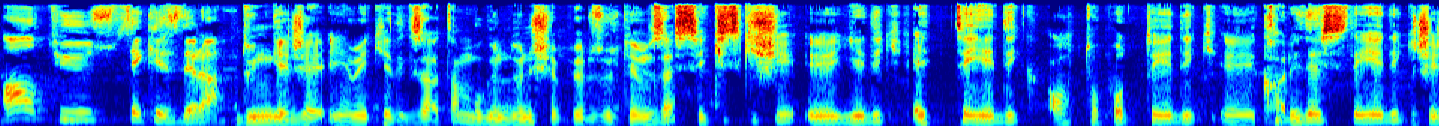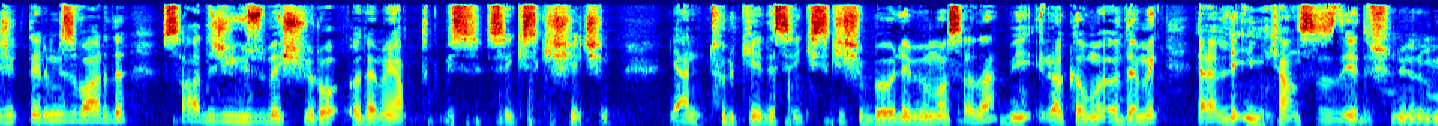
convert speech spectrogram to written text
608 lira. Dün gece yemek yedik zaten. Bugün dönüş yapıyoruz ülkemize. 8 kişi e, yedik. Et de yedik. Ahtapot da yedik. E, karides de yedik. İçeceklerimiz vardı. Sadece 105 euro ödeme yaptık biz 8 kişi için. Yani Türkiye'de 8 kişi böyle bir masada bir rakamı ödemek herhalde imkansız diye düşünüyorum.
